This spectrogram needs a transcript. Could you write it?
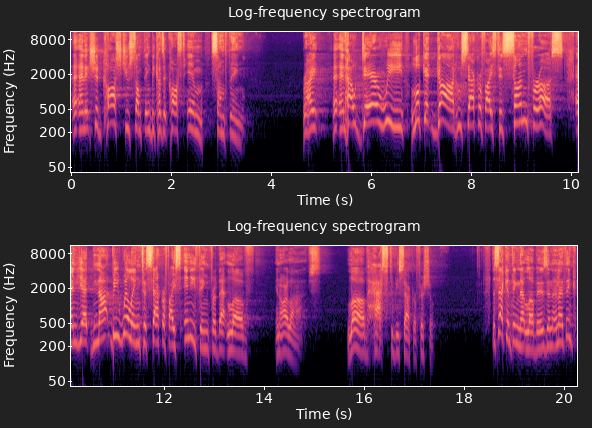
And it should cost you something because it cost him something, right? And how dare we look at God who sacrificed his son for us and yet not be willing to sacrifice anything for that love in our lives? Love has to be sacrificial. The second thing that love is, and, and I think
